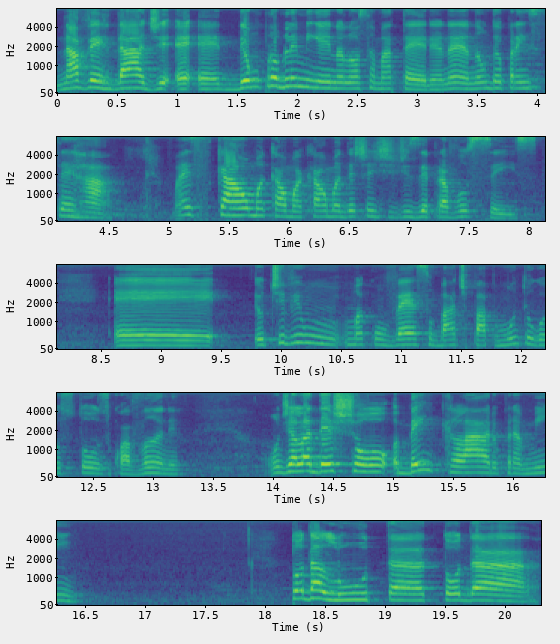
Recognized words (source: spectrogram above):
Na verdade, é, é, deu um probleminha aí na nossa matéria, né? Não deu para encerrar. Mas calma, calma, calma, deixa a gente dizer para vocês. É, eu tive um, uma conversa, um bate-papo muito gostoso com a Vânia, onde ela deixou bem claro para mim toda a luta, toda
